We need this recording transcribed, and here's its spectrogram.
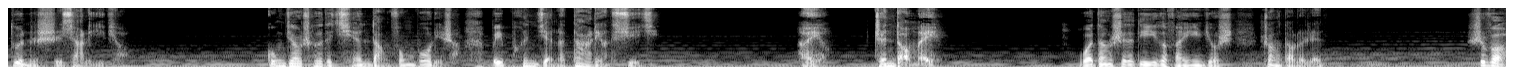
顿时吓了一跳。公交车的前挡风玻璃上被喷溅了大量的血迹。哎呦，真倒霉！我当时的第一个反应就是撞到了人。师傅，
